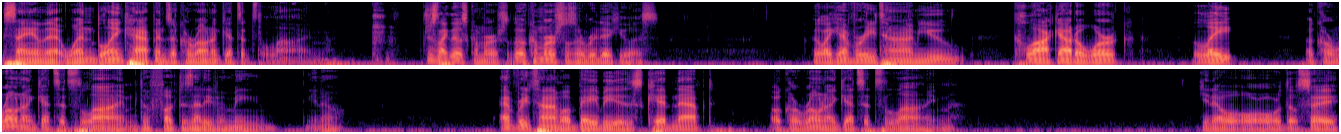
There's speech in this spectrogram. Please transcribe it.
saying that when blank happens, a Corona gets its lime. Just like those commercials. Those commercials are ridiculous. They're like every time you clock out of work late, a Corona gets its lime. The fuck does that even mean? You know? Every time a baby is kidnapped, a Corona gets its lime. You know, or, or they'll say,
